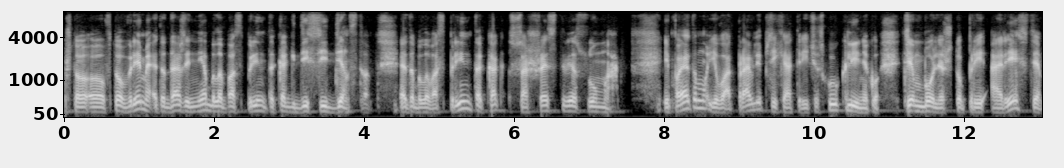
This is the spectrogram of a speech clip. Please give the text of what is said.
что э, в то время это даже не было воспринято как диссидентство. Это было воспринято как сошествие с ума. И поэтому его отправили в психиатрическую клинику. Тем более, что при аресте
